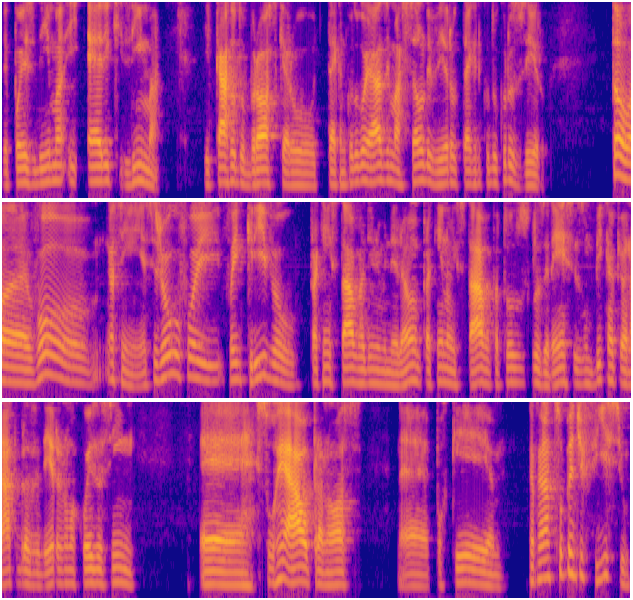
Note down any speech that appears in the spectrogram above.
depois Lima e Eric Lima. Ricardo Dubros, que era o técnico do Goiás, e Marcelo Oliveira, o técnico do Cruzeiro. Então, eu vou. Assim, esse jogo foi, foi incrível para quem estava ali no Mineirão, para quem não estava, para todos os cruzeirenses. Um bicampeonato brasileiro era uma coisa assim é, surreal para nós, né? Porque campeonato super difícil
